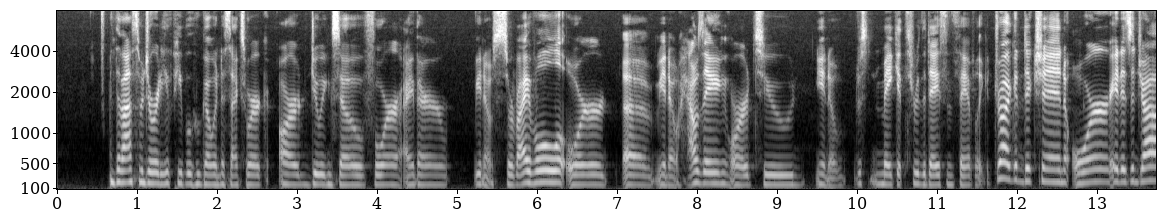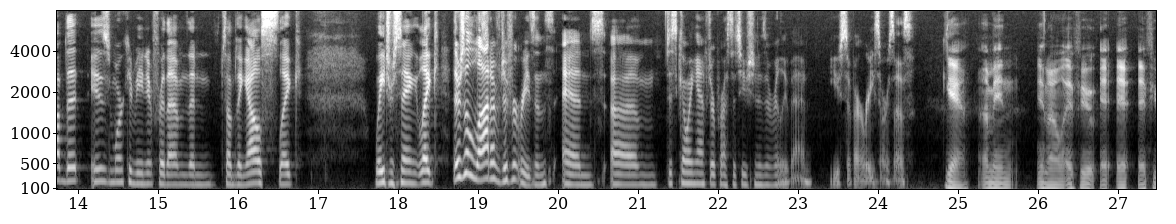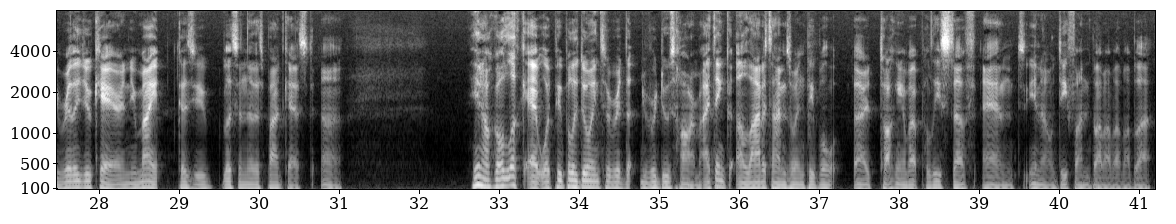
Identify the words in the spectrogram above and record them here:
The vast majority of people who go into sex work are doing so for either you know survival or uh, you know housing or to you know just make it through the day since they have like a drug addiction or it is a job that is more convenient for them than something else like waitressing. Like there's a lot of different reasons and um, just going after prostitution is a really bad use of our resources. Yeah, I mean, you know, if you if you really do care, and you might because you listen to this podcast, uh, you know, go look at what people are doing to redu- reduce harm. I think a lot of times when people are talking about police stuff and you know defund, blah blah blah blah blah.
